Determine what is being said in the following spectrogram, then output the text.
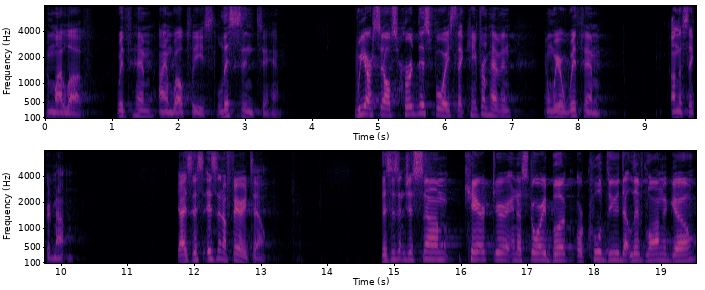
whom I love. With him I am well pleased. Listen to him. We ourselves heard this voice that came from heaven, and we are with him on the sacred mountain. Guys, this isn't a fairy tale. This isn't just some character in a storybook or cool dude that lived long ago.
